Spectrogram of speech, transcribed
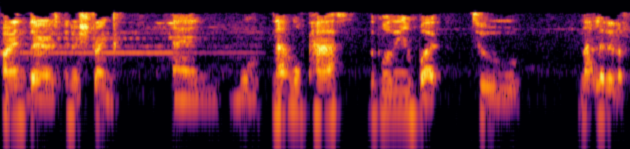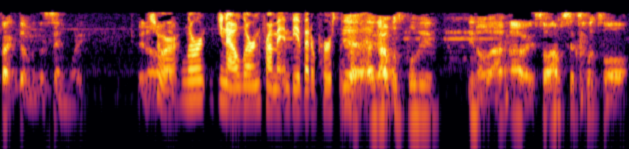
find their inner strength and move not move past the bullying but to not let it affect them in the same way you know Sure. like- learn, you know, learn from it and be a better person. yeah like i was bullied you know I, all right so i'm six foot tall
